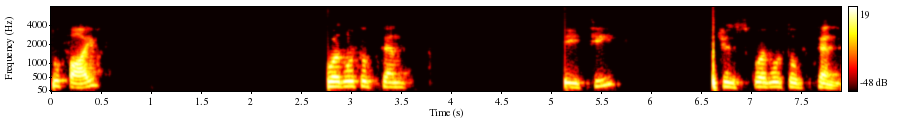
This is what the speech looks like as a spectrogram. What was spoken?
to 5 square root of 10 dt which is square root of 10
